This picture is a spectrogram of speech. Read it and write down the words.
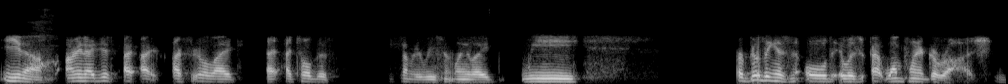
you know, I mean, I just I I, I feel like I, I told this to somebody recently. Like, we our building is an old. It was at one point a garage, mm.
